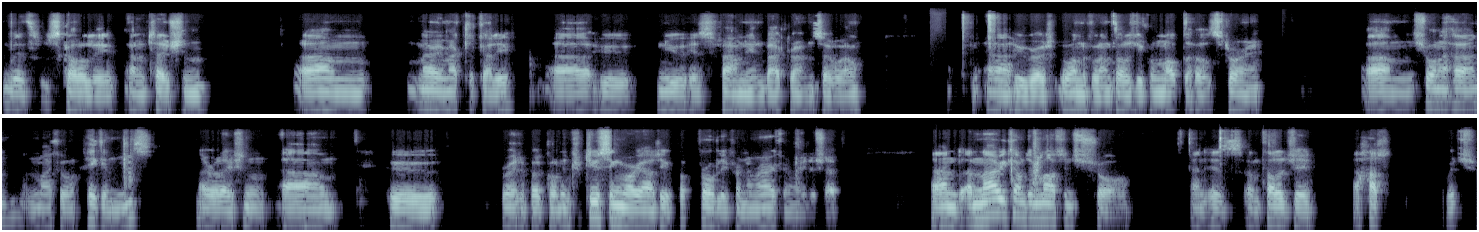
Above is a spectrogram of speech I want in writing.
with scholarly annotation um, Mary McGillicuddy, uh, who knew his family and background so well, uh, who wrote a wonderful anthology called Not the Whole Story. Um, Shauna Hearn and Michael Higgins, their relation, um, who wrote a book called Introducing Moriarty, broadly for an American readership. And, and now we come to Martin Shaw and his anthology, A Hut, which,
